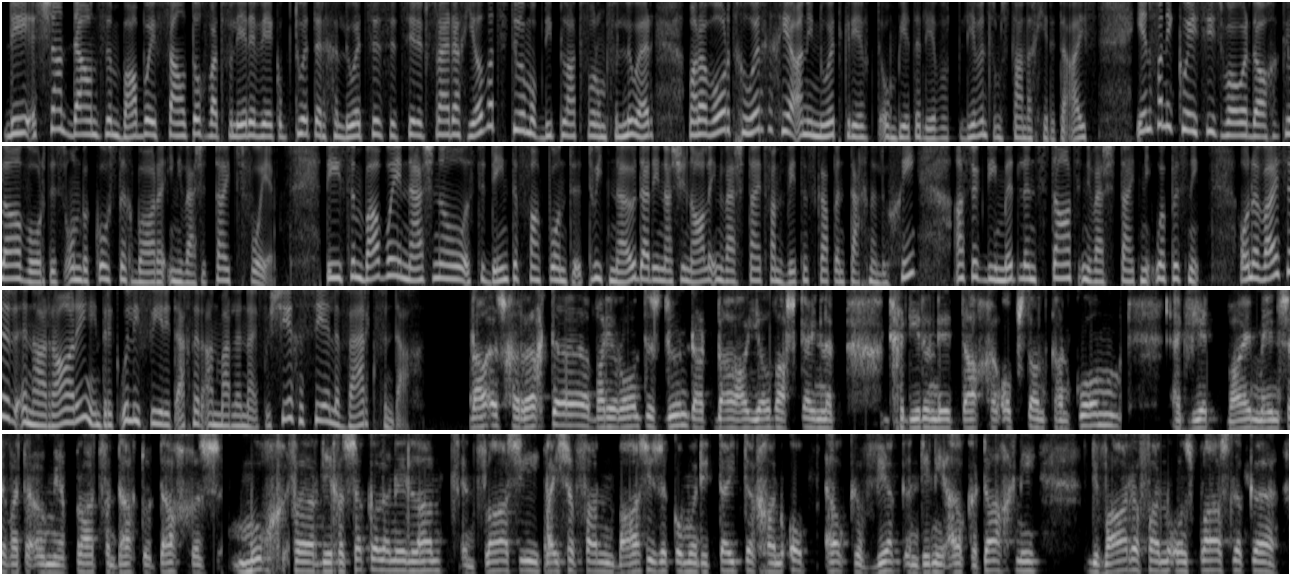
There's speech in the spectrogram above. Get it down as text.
Die shutdown Zimbabwe veldtog wat verlede week op Twitter geloods is, het sê dit Vrydag heelwat stoom op die platform verloor, maar daar word gehoor gegee aan die noodkreet om beter lewe, lewensomstandighede te eis. Een van die kwessies waaroor daar gekla word is onbekostigbare universiteitsfooie. Die Zimbabwe National Studentevakbond tweet nou dat die Nasionale Universiteit van Wetenskap en Tegnologie, asook die Midland Staatsuniversiteit nie oop is nie. Onderwyser in Harare, Hendrik Olivier het egter aan Marlenae Forsie gesê hulle werk vandag. Daar is gerugte wat die rond is doen dat daar heel waarskynlik gedurende die dag 'n opstand kan kom. Ek weet baie mense wat 'n ou mee praat vandag tot dag is moeg vir die gesukkel in die land. Inflasie, pryse van basiese kommoditeite gaan op elke week indien nie elke dag nie die waarde van ons plaaslike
